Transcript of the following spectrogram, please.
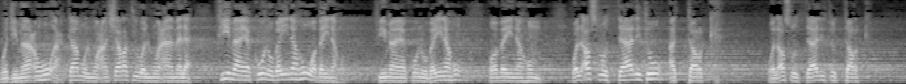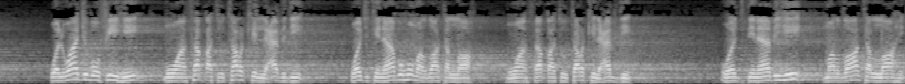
وجماعه أحكام المعاشرة والمعاملة فيما يكون بينه وبينهم فيما يكون بينه وبينهم. والأصل الثالث الترك والأصل الثالث الترك. والواجب فيه موافقة ترك العبد واجتنابه مرضاة الله موافقة ترك العبد واجتنابه مرضاة الله.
